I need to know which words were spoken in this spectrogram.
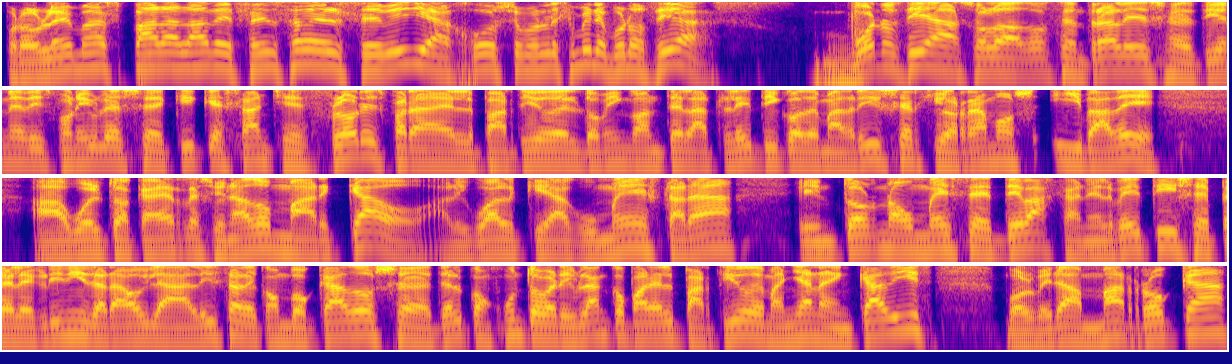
Problemas para la defensa del Sevilla. José Manuel Jiménez, buenos días. Buenos días, solo a dos centrales eh, tiene disponibles eh, Quique Sánchez Flores para el partido del domingo ante el Atlético de Madrid, Sergio Ramos y ha vuelto a caer lesionado Marcao, al igual que Agumé estará en torno a un mes de baja. En el Betis, eh, Pellegrini dará hoy la lista de convocados eh, del conjunto veriblanco para el partido de mañana en Cádiz. Volverá Marroca,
